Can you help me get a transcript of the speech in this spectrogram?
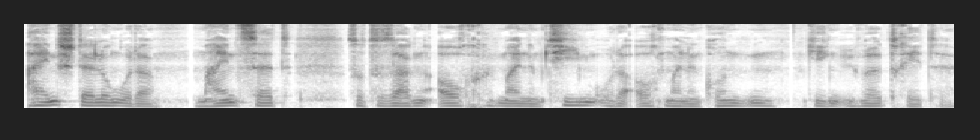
Einstellung oder Mindset sozusagen auch meinem Team oder auch meinen Kunden gegenüber trete.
